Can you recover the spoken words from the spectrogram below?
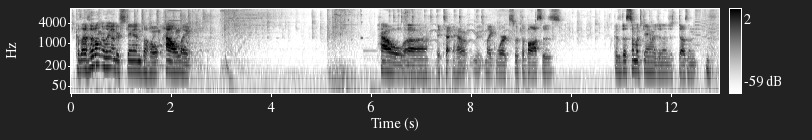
Because I still don't really understand the whole how like how uh, it how it like works with the bosses. Because it does so much damage and then just doesn't.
